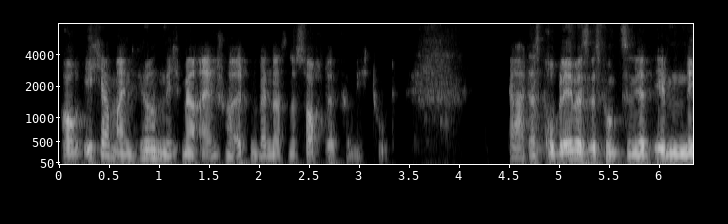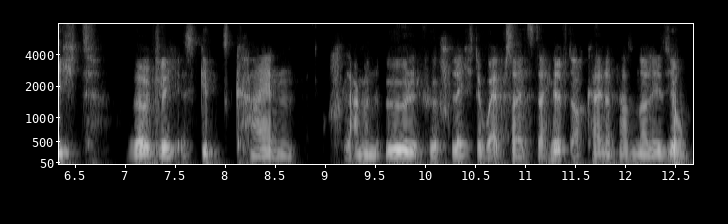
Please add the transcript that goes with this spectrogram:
brauche ich ja mein Hirn nicht mehr einschalten, wenn das eine Software für mich tut. Ja, das Problem ist, es funktioniert eben nicht wirklich. Es gibt kein Schlangenöl für schlechte Websites. Da hilft auch keine Personalisierung.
